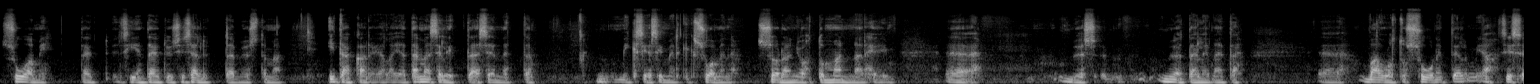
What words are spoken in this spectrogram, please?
Suomi, siihen täytyy sisällyttää myös tämä Itä-Karjala. Ja tämä selittää sen, että miksi esimerkiksi Suomen sodanjohto Mannerheim myös myötäilee näitä vallotussuunnitelmia, siis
